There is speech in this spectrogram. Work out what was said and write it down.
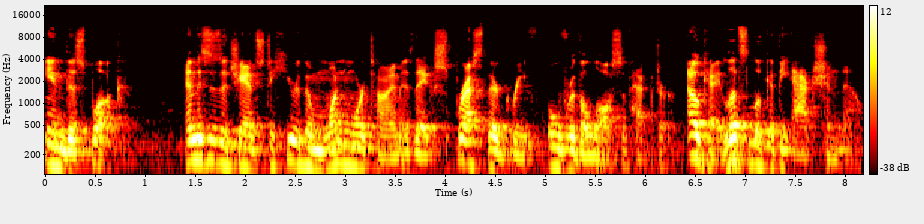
in this book. And this is a chance to hear them one more time as they express their grief over the loss of Hector. Okay, let's look at the action now.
